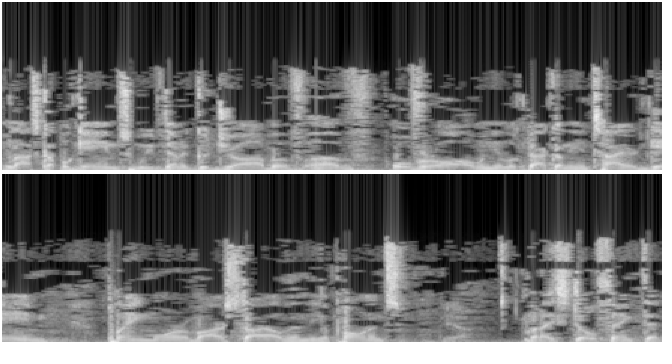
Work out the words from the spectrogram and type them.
last couple games we've done a good job of, of overall. When you look back on the entire game, playing more of our style than the opponents. Yeah. But I still think that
